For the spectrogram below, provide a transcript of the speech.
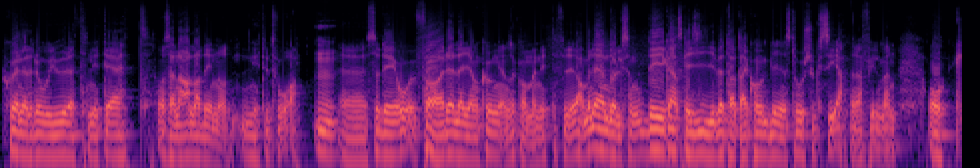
Skönheten och odjuret 91 och sen Aladdin 92. mm. Eh, Så det är före Lejonkungen som kommer 94. Men det är ändå liksom, det är ganska givet att det här kommer bli en stor succé den här filmen. Och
